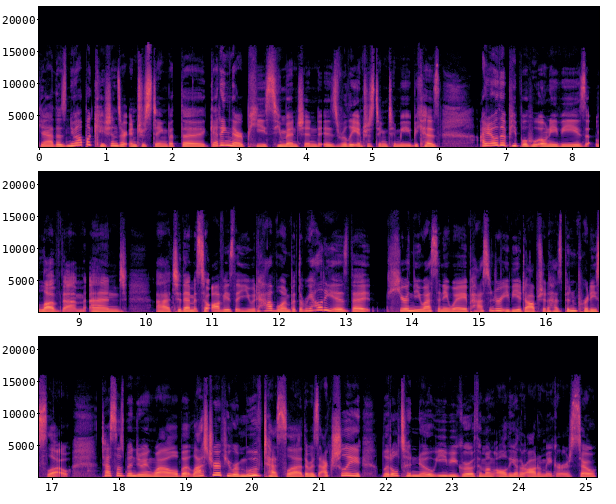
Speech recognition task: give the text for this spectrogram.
Yeah, those new applications are interesting, but the getting there piece you mentioned is really interesting to me because I know that people who own EVs love them and uh, to them, it's so obvious that you would have one. But the reality is that here in the US anyway, passenger EV adoption has been pretty slow. Tesla's been doing well, but last year, if you removed Tesla, there was actually little to no EV growth among all the other automakers. So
